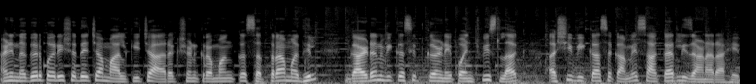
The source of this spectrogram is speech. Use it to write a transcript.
आणि नगर परिषदेच्या मालकीच्या आरक्षण क्रमांक सतरामधील गार्डन विकसित करणे पंचवीस लाख. अशी विकास कामे साकारली जाणार आहेत.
